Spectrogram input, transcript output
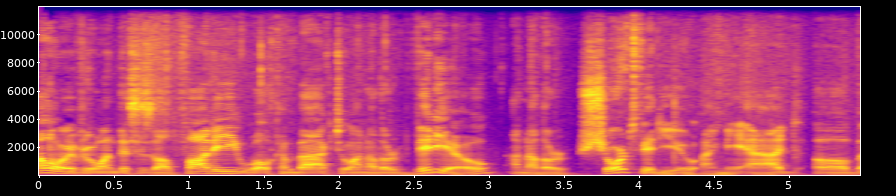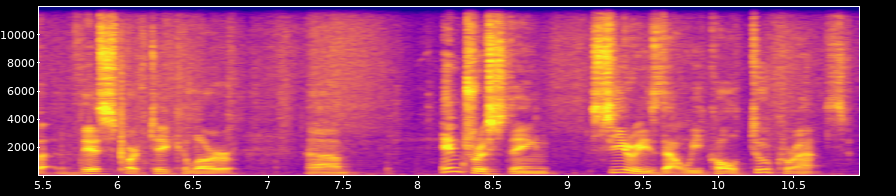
Hello everyone, this is Al Fadi. Welcome back to another video, another short video, I may add, of this particular um, interesting series that we call Two Qurans,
